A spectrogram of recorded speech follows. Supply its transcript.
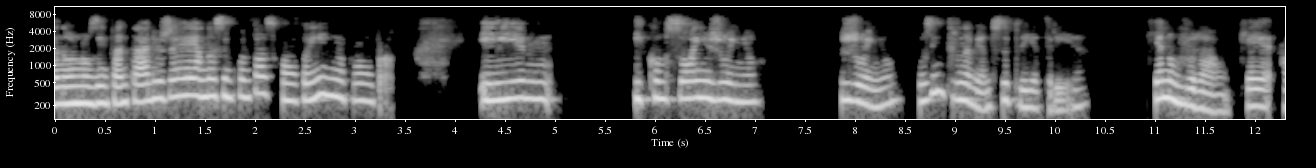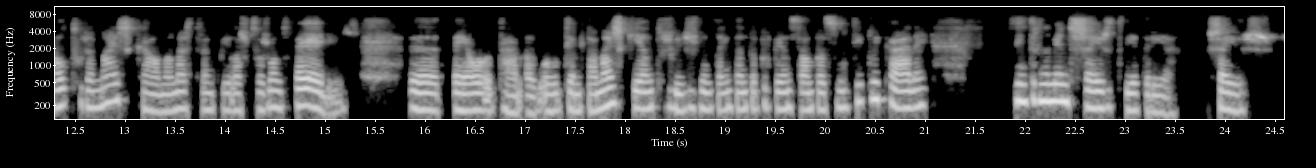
andam nos infantários, é, andam sempre com tosse, com ranho, com pronto. E, e começou em junho. Junho, os internamentos de pediatria, que é no verão, que é a altura mais calma, mais tranquila, as pessoas vão de férias, é, tá, o tempo está mais quente, os vírus não têm tanta propensão para se multiplicarem. Os internamentos cheios de pediatria, cheios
